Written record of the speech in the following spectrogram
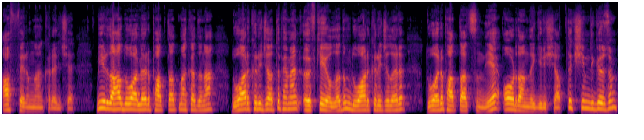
Aferin lan kraliçe. Bir daha duvarları patlatmak adına duvar kırıcı atıp hemen öfke yolladım. Duvar kırıcıları duvarı patlatsın diye. Oradan da giriş yaptık. Şimdi gözüm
